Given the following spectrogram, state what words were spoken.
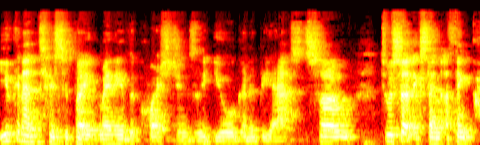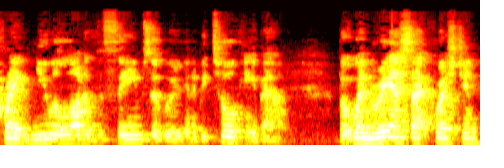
You can anticipate many of the questions that you're going to be asked. So, to a certain extent, I think Craig knew a lot of the themes that we were going to be talking about. But when Marie asked that question,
